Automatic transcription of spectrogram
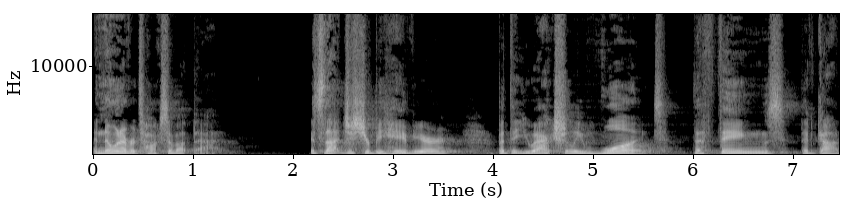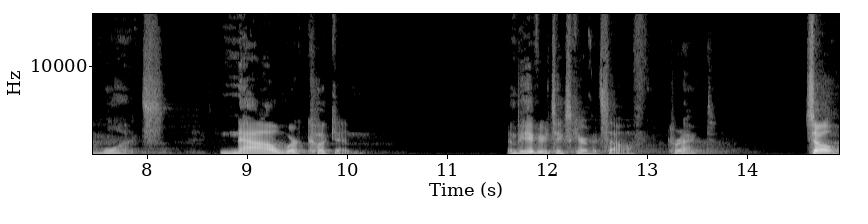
And no one ever talks about that. It's not just your behavior, but that you actually want the things that God wants. Now we're cooking. And behavior takes care of itself, correct? So,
